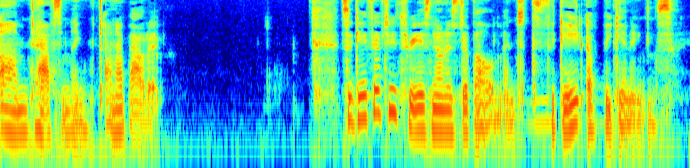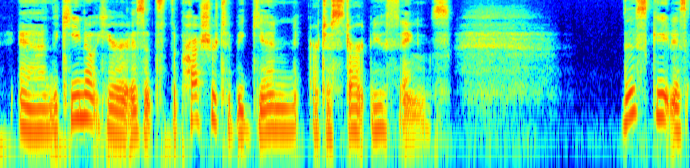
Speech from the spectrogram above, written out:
um, to have something done about it. So gate 53 is known as development. It's the gate of beginnings. And the keynote here is it's the pressure to begin or to start new things. This gate is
